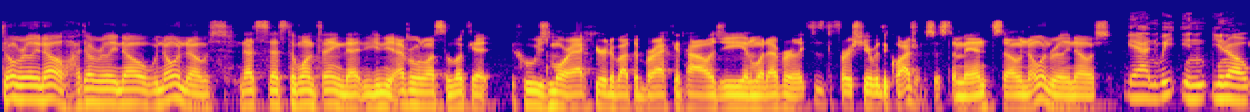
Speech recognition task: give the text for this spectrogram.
don't really know. I don't really know. No one knows. That's that's the one thing that you, everyone wants to look at who's more accurate about the bracketology and whatever. Like this is the first year with the quadrant system, man. So no one really knows. Yeah, and we, in you know,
